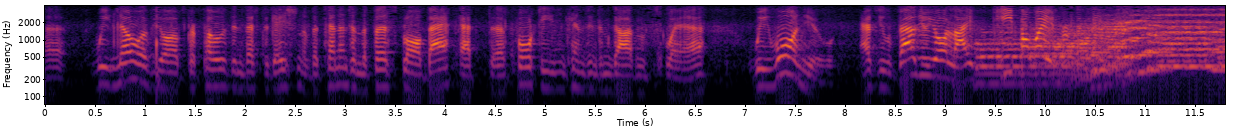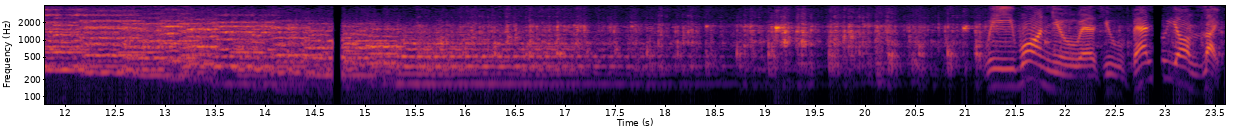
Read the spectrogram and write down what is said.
uh, we know of your proposed investigation of the tenant in the first floor back at uh, 14 Kensington Gardens Square. We warn you, as you value your life, keep away from the. We warn you, as you value your life,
